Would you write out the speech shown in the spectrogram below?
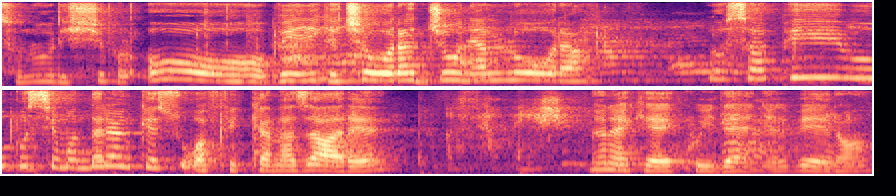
Sono discepolo. Oh, vedi che c'avevo ragione allora. Lo sapevo. Possiamo andare anche su a ficcanasare? Non è che è qui Daniel, vero?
